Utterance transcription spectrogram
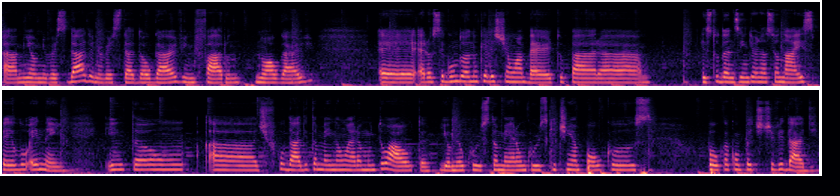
a minha universidade, a Universidade do Algarve, em Faro, no Algarve. É, era o segundo ano que eles tinham aberto para estudantes internacionais pelo Enem. Então, a dificuldade também não era muito alta e o meu curso também era um curso que tinha poucos pouca competitividade.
